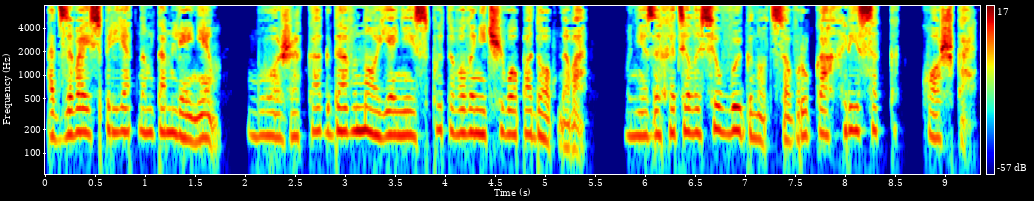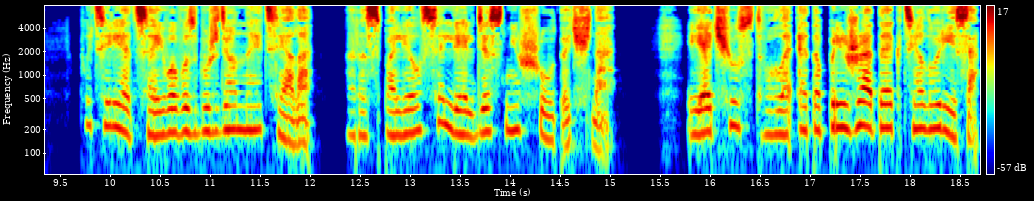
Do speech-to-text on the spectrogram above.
отзываясь приятным томлением. Боже, как давно я не испытывала ничего подобного. Мне захотелось выгнуться в руках Риса, как кошка, потереться его возбужденное тело. Распалился Лельдис нешуточно. Я чувствовала это прижатое к телу риса,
